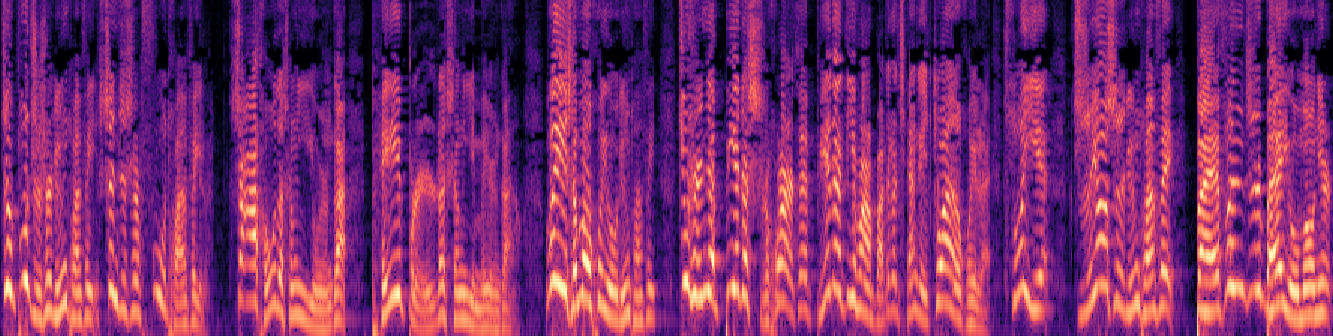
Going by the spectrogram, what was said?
这不只是零团费，甚至是负团费了。杀头的生意有人干，赔本儿的生意没人干啊。为什么会有零团费？就是人家憋着使坏，在别的地方把这个钱给赚回来。所以只要是零团费，百分之百有猫腻儿，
